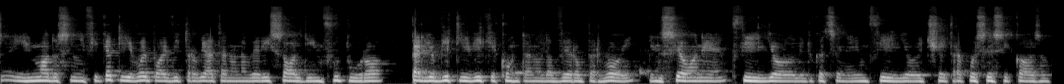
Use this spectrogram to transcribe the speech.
in modo significativo e poi vi troviate a non avere i soldi in futuro per gli obiettivi che contano davvero per voi, pensione, figlio, l'educazione di un figlio, eccetera, qualsiasi cosa.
